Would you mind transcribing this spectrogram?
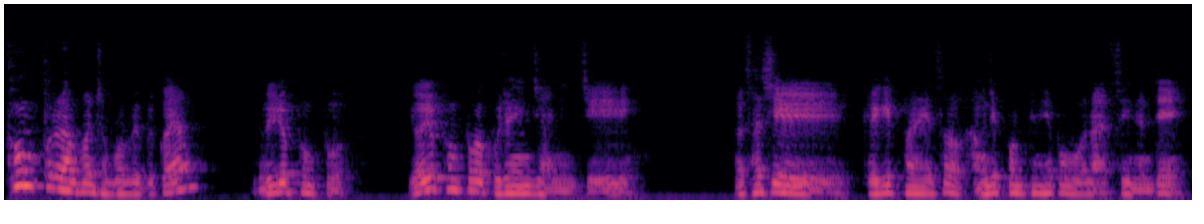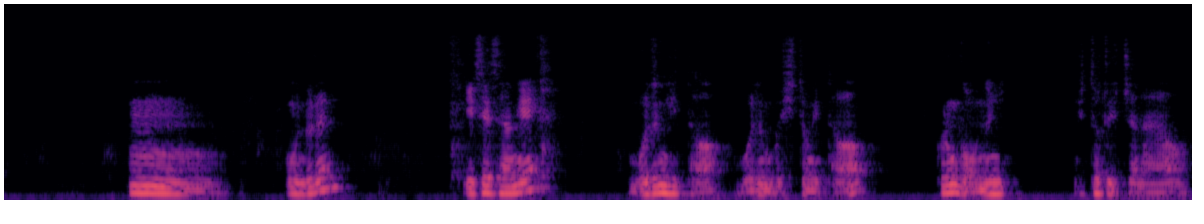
펌프를 한번 점검해 볼까요? 연료 펌프. 연료 펌프가 고장인지 아닌지 사실 계기판에서 강제 펌핑 해보면 알 수 있는데 음 오늘은 이 세상에 모든 히터, 모든 무시동 히터 그런 거 없는 히터도 있잖아요.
